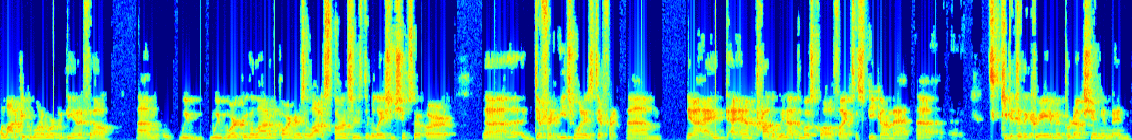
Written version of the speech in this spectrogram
a lot of people want to work with the NFL. Um, we we work with a lot of partners, a lot of sponsors. The relationships are, are uh, different. Each one is different. Um, you know, I, I, and I'm probably not the most qualified to speak on that. Uh, keep it to the creative and production and, and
